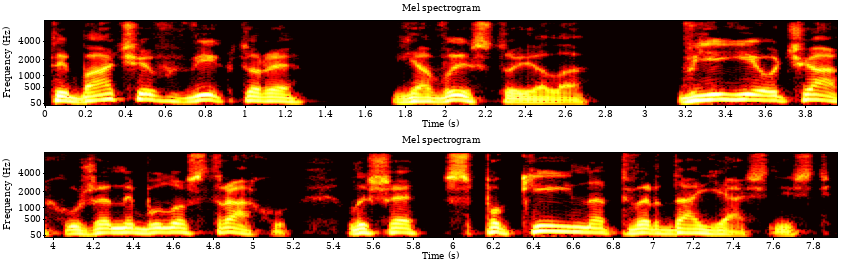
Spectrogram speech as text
Ти бачив, Вікторе, я вистояла. В її очах уже не було страху, лише спокійна, тверда ясність,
